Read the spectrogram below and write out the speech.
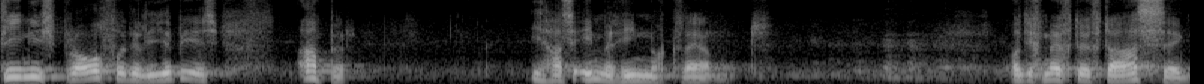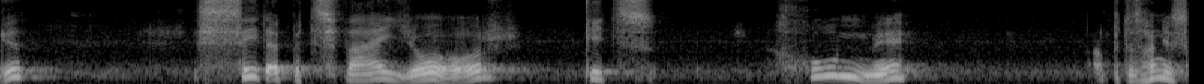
deine Sprache von der Liebe ist. Aber ich habe es immerhin noch gelernt. Und ich möchte euch das sagen. Seit etwa zwei Jahren gibt es kaum mehr, aber das habe ich,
